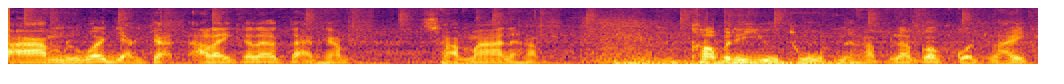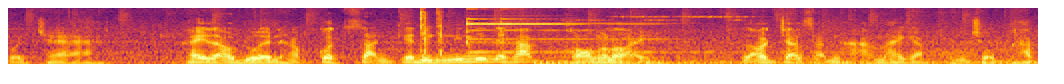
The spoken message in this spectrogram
ตามหรือว่าอยากจะอะไรก็แล้วแต่ครับ สามารถนะครับเข้าไปที่ YouTube นะครับแล้วก็กดไลค์กดแชร์ให้เราด้วยนะครับ กดสั่นกระดิ่งนิดๆนะครับ ของอร่อย เราจะสรรหามาให้กับคุณผู้ชมครับ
